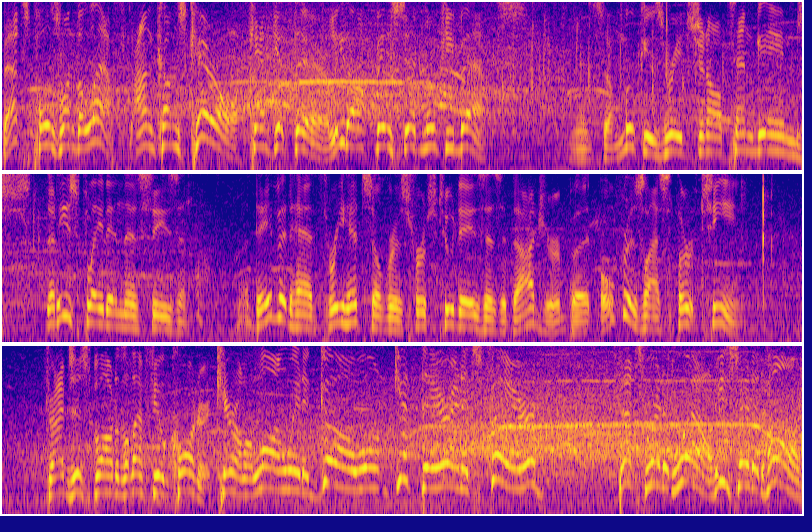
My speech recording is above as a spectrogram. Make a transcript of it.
Betts pulls one to left. On comes Carroll. Can't get there. Lead off base hit Mookie Betts. And so Mookie's reached in all 10 games that he's played in this season. David had three hits over his first two days as a Dodger, but over his last 13. Drives this ball to the left field corner. Carroll a long way to go. Won't get there, and it's fair. Betts read it well. He's headed home.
